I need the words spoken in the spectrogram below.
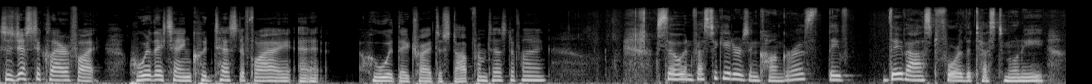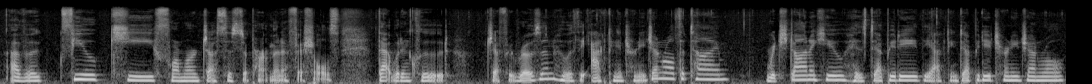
So, just to clarify, who are they saying could testify? And who would they try to stop from testifying? So, investigators in Congress, they've they've asked for the testimony of a few key former Justice Department officials. That would include Jeffrey Rosen, who was the acting attorney general at the time, Rich Donahue, his deputy, the acting deputy attorney general.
